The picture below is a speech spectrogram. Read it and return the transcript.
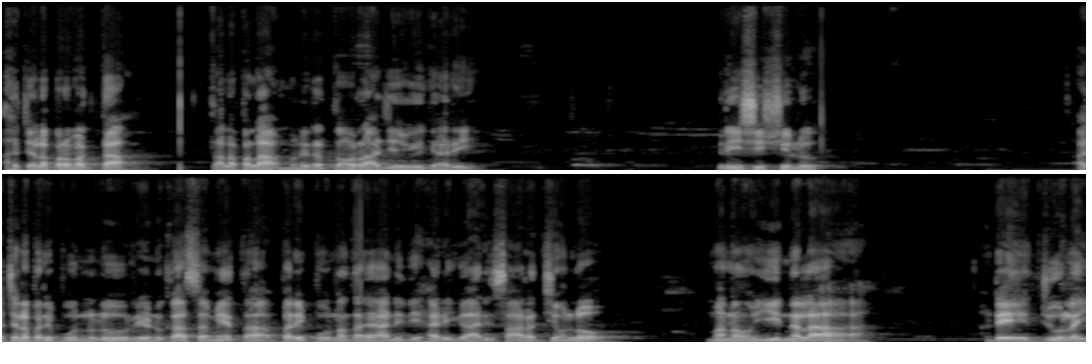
అచల ప్రవక్త తలపల మునిరత్నం రాజయోగి గారి ప్రియ శిష్యులు అచల పరిపూర్ణులు రేణుకా సమేత పరిపూర్ణ దయానిధి హరి గారి సారథ్యంలో మనం ఈ నెల అంటే జూలై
